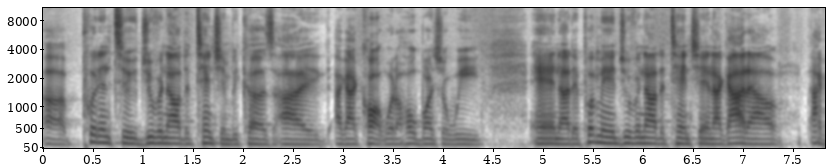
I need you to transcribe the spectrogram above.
uh, put into juvenile detention because I, I got caught with a whole bunch of weed. And uh, they put me in juvenile detention. I got out. I,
